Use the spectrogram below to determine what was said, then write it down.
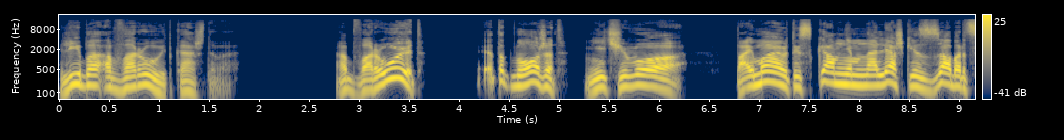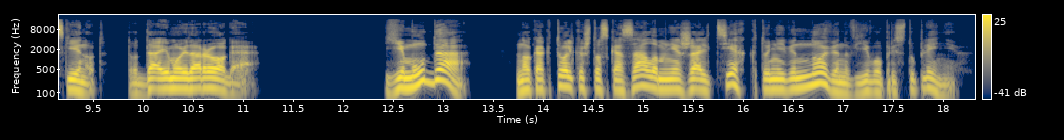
либо обворует каждого. «Обворует? Этот может. Ничего. Поймают и с камнем на ляжке за борт скинут. Туда ему и дорога». «Ему да, но, как только что сказала, мне жаль тех, кто невиновен в его преступлениях.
